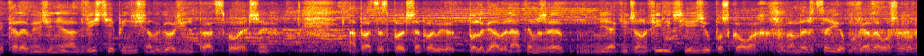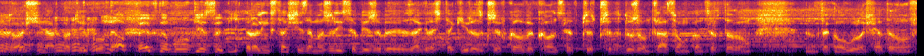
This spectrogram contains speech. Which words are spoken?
e, karę więzienia na 250 godzin prac społecznych. A prace społeczne pole- polegały na tym, że niejaki John Phillips jeździł po szkołach w Ameryce i opowiadał o szkodliwości narkotyków. Na pewno mu uwierzyli. Rolling Stonesi zamarzyli sobie, żeby zagrać taki rozgrzewkowy koncert przed, przed dużą trasą koncertową, taką ogólnoświatową, w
